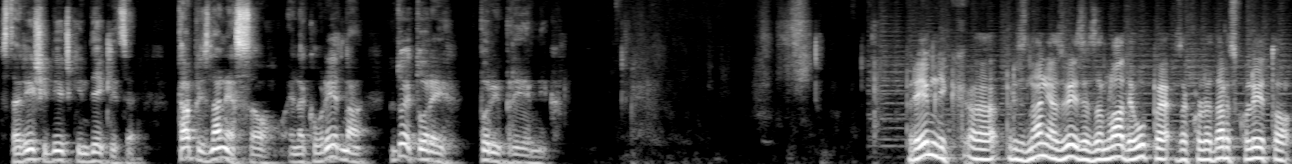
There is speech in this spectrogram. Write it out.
starejši dečki in deklice. Ta priznanja so enakovredna. Kdo je torej prvi prejemnik? Prejemnik uh, priznanja Zveze za mlade upe za koledarsko leto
